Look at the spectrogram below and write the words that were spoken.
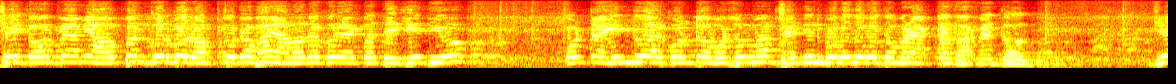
সেই দলকে আমি আহ্বান করব, রক্তটা ভাই আলাদা করে একবার দেখিয়ে দিও। কোনটা হিন্দু আর কোনটা মুসলমান, সেদিন বলে দেবো তোমরা একটা ধর্মের দল। যে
